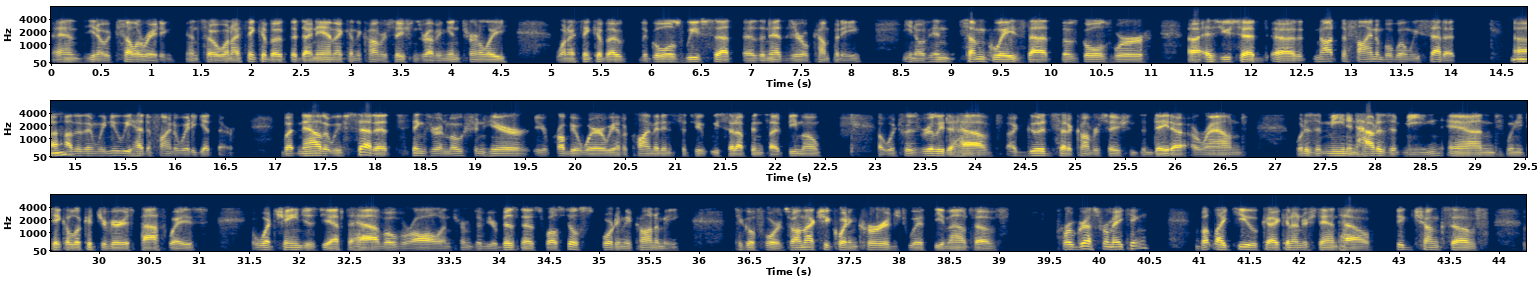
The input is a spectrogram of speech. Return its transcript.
and you know accelerating and so when i think about the dynamic and the conversations we're having internally when I think about the goals we've set as a net zero company, you know, in some ways that those goals were, uh, as you said, uh, not definable when we set it, uh, mm-hmm. other than we knew we had to find a way to get there. But now that we've set it, things are in motion here. You're probably aware we have a climate institute we set up inside BMO, uh, which was really to have a good set of conversations and data around what does it mean and how does it mean? And when you take a look at your various pathways, what changes do you have to have overall in terms of your business while still supporting the economy to go forward? So I'm actually quite encouraged with the amount of progress we're making. But like you, I can understand how big chunks of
